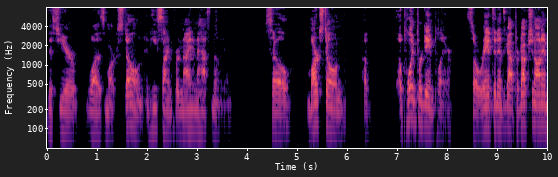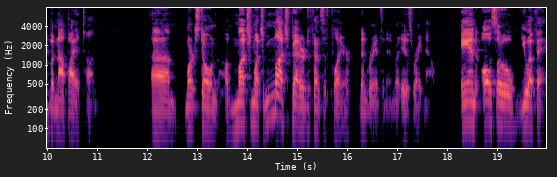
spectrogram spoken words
this year was Mark Stone, and he signed for nine and a half million. So Mark Stone, a, a point per game player. So Rantanen's got production on him, but not by a ton. Um, Mark Stone, a much, much, much better defensive player than Rantanen is right now, and also UFA.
